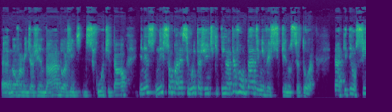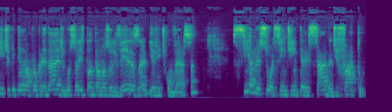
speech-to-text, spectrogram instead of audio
é, novamente agendado, a gente discute e tal. E nisso, nisso aparece muita gente que tem até vontade de investir no setor aqui tem um sítio, aqui tem uma propriedade, gostaria de plantar umas oliveiras, né? E a gente conversa. Se a pessoa se sentir interessada, de fato,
